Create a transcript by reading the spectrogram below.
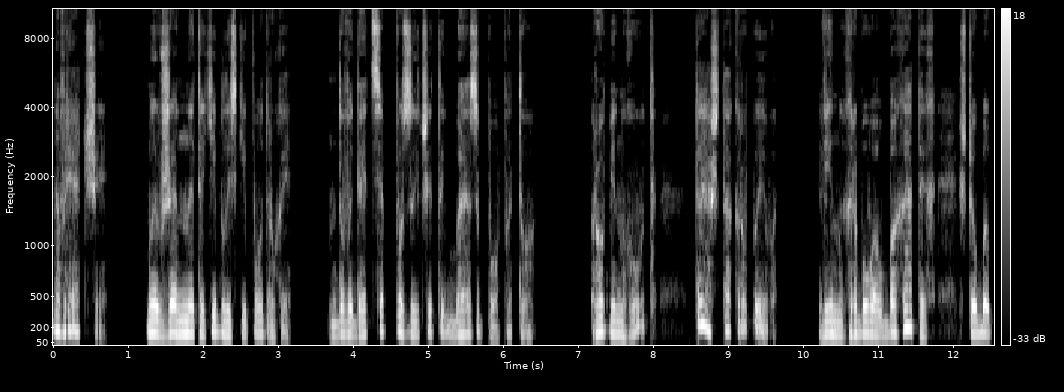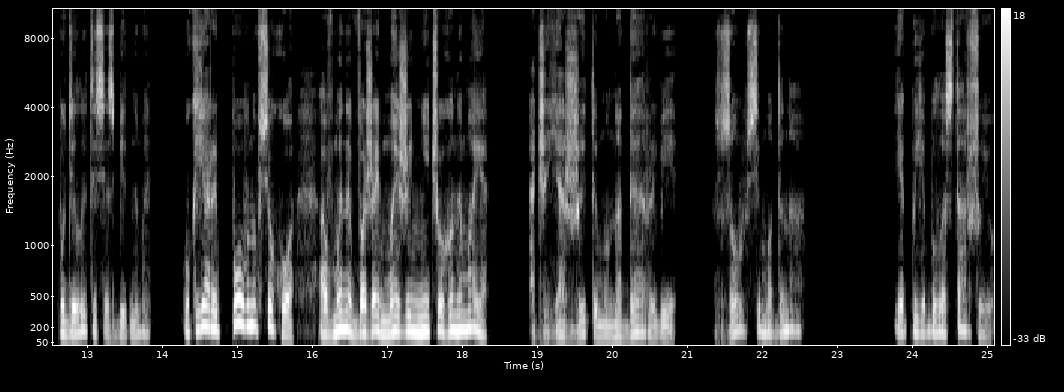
Навряд чи. Ми вже не такі близькі подруги. Доведеться позичити без попиту. Робін Гуд теж так робив. Він грабував багатих, щоб поділитися з бідними. У К'яри повно всього, а в мене, вважай, майже нічого немає. Адже я житиму на дереві зовсім одна. Якби я була старшою,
